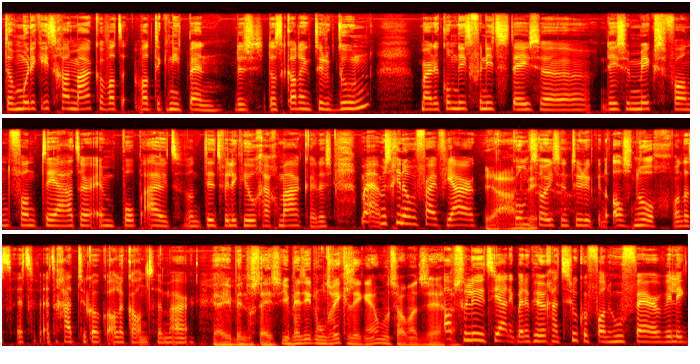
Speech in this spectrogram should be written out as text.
dan moet ik iets gaan maken wat, wat ik niet ben. Dus dat kan ik natuurlijk doen. Maar er komt niet voor niets deze, deze mix van, van theater en pop uit. Want dit wil ik heel graag maken. Dus, maar ja, misschien over vijf jaar Ja, komt zoiets natuurlijk alsnog. Want het, het, het gaat natuurlijk ook alle kanten. Maar Ja, je bent nog steeds... Je bent in ontwikkeling, hè, om het zo maar te zeggen. absoluut, ja. En ik ben ook heel erg aan het zoeken van hoe ver wil ik,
